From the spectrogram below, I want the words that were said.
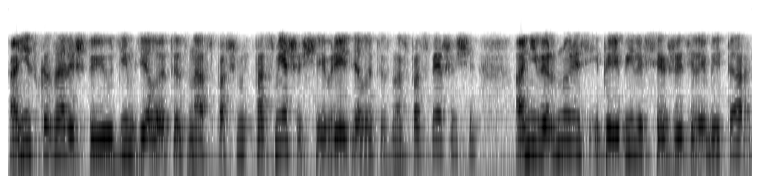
Они сказали, что Иудим делает из нас посмешище, евреи делают из нас посмешище. Они вернулись и перебили всех жителей Бейтара.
